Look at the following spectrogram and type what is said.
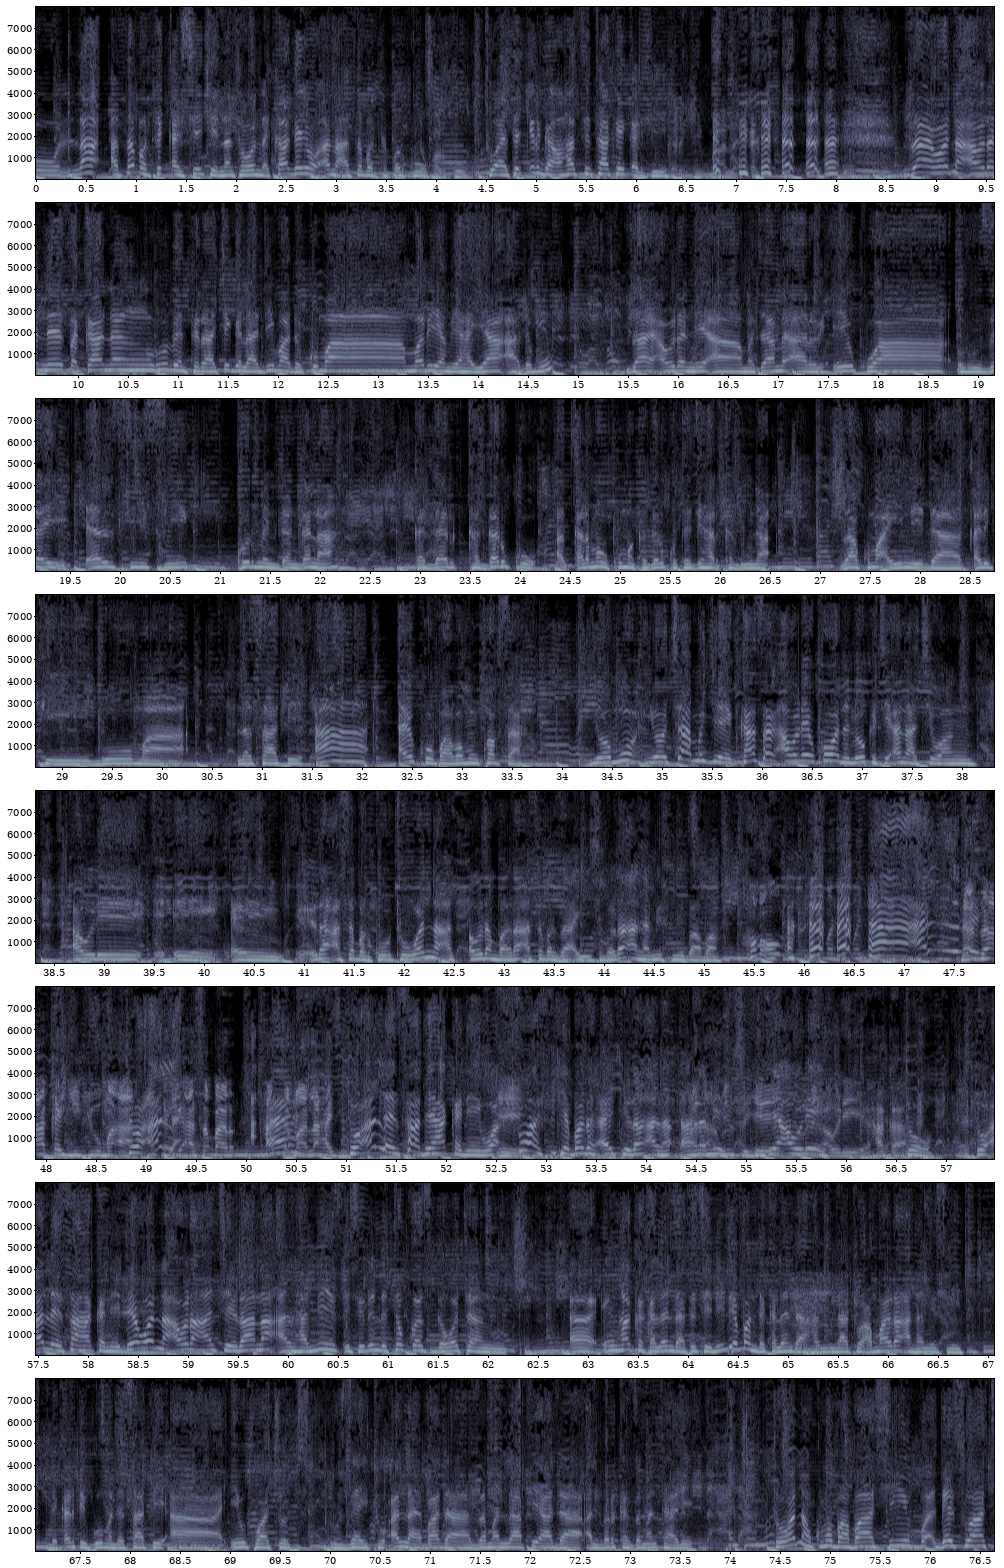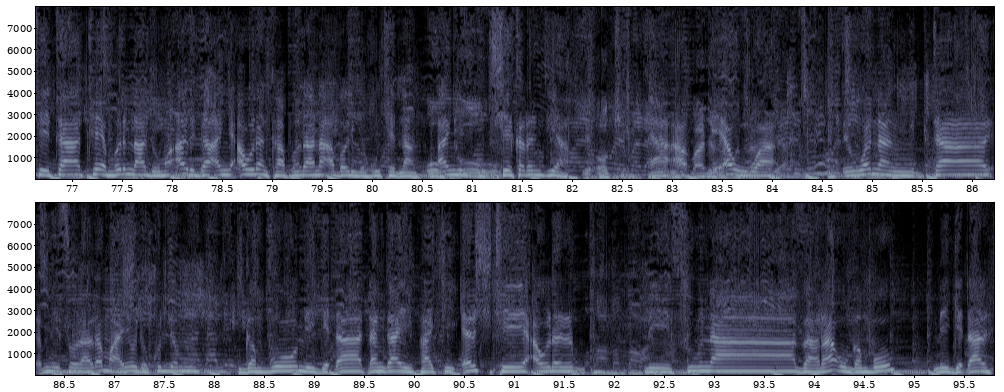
la asabar ta ƙarshe kenan ta wannan. Kaga yau ana asabar ta farko. To a ta kirgawa har sai ta kai ƙarshe za a wannan auren ne tsakanin ruben turaki galadima da kuma maryam yahaya adamu za a auren ne a majami'ar ekwa ruzai lcc kurmin dangana kagarko a karamar hukumar kagarko ta jihar kaduna. Za kuma a yi ne da ƙarfe goma na safe. A aiko baba mun kwafsa. Yo ca muke kasan aure kowane lokaci ana cewan aure eh, eh, ran asabar ko to wannan auren ba ran asabar za a yi shi ba ran alhamis ne baba na za aka yi juma'a aka yi asabar har ma lahadi to Allah ya sa dai haka ne suwa suke barin aiki ran alhamis su je aure to to Allah ya sa haka ne dai wannan auren an ce ranar alhamis 28 ga watan in haka kalanda ta ce ni dai ban da kalanda hannuna to amma ran alhamis ne da ƙarfe goma na safe a Ekwa Church Rosai to Allah ya ba da zaman lafiya da albarkar zaman tare. To wannan kuma baba shi gaisuwa ce ta taya murna domin an riga an yi auren kafin rana a bari ya huce nan. An yi shekaran jiya. Yawwa wannan ta mai sauraron ma yau da kullum gambo mai gida dan gaye faki. Yar shi ce aurar mai suna zara'u gambo mai gida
